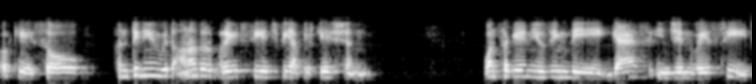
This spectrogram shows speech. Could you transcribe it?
Okay, so continuing with another great CHP application, once again using the gas engine waste heat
